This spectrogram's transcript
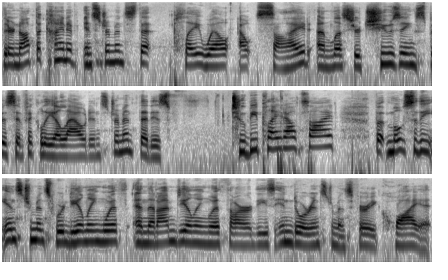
They're not the kind of instruments that play well outside unless you're choosing specifically a loud instrument that is to be played outside, but most of the instruments we're dealing with and that I'm dealing with are these indoor instruments, very quiet.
